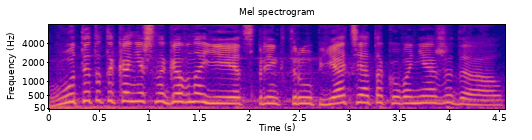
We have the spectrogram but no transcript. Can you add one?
Вот это ты, конечно, говноед, Спрингтруп. Я тебя такого не ожидал.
